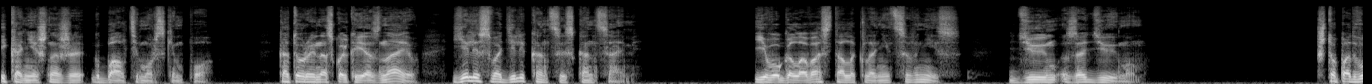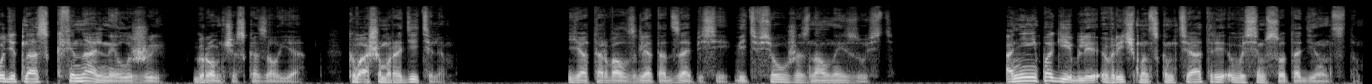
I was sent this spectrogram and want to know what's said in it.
и, конечно же, к балтиморским По, которые, насколько я знаю, еле сводили концы с концами. Его голова стала клониться вниз, дюйм за дюймом. «Что подводит нас к финальной лжи», — громче сказал я, — «к вашим родителям». Я оторвал взгляд от записей, ведь все уже знал наизусть. Они не погибли в Ричмондском театре в 811-м.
